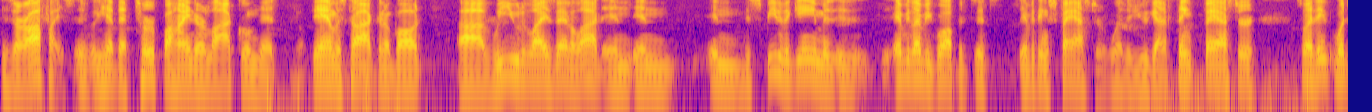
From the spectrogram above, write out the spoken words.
is our off ice. We have that turf behind our locker room that Dan was talking about. Uh, we utilize that a lot, and in in the speed of the game is, is every level you go up, it's, it's everything's faster. Whether you got to think faster, so I think what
